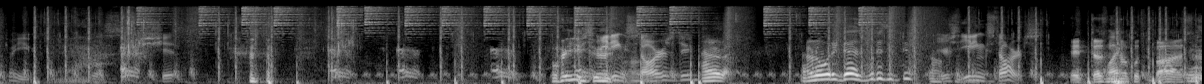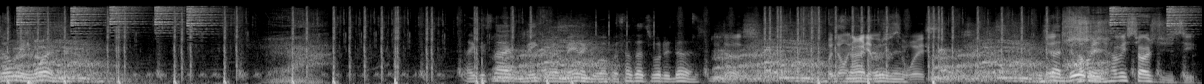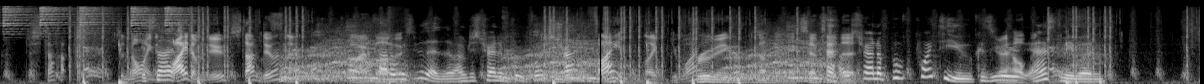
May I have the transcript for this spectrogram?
What are you, little shit? What are you doing? Eating stars, dude? I don't know. I don't know what it does. What does it do? Oh, You're just okay. eating stars. It doesn't What? help with the boss. There's only one. does. Like it's not making my mana go up. I thought that's what it does. It does. But don't eat them, it's just a waste. It's Yeah, not how, many, it. how many stars did you just eat? Just stop. It's annoying. It's Just not- fight them, dude. Stop doing that. Oh, I I thought love it do that though. I'm just trying to prove a point. Just to try and fight. Like, You're why? proving nothing except I was that. trying to prove point to you because you You're were helping. asking me about it.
